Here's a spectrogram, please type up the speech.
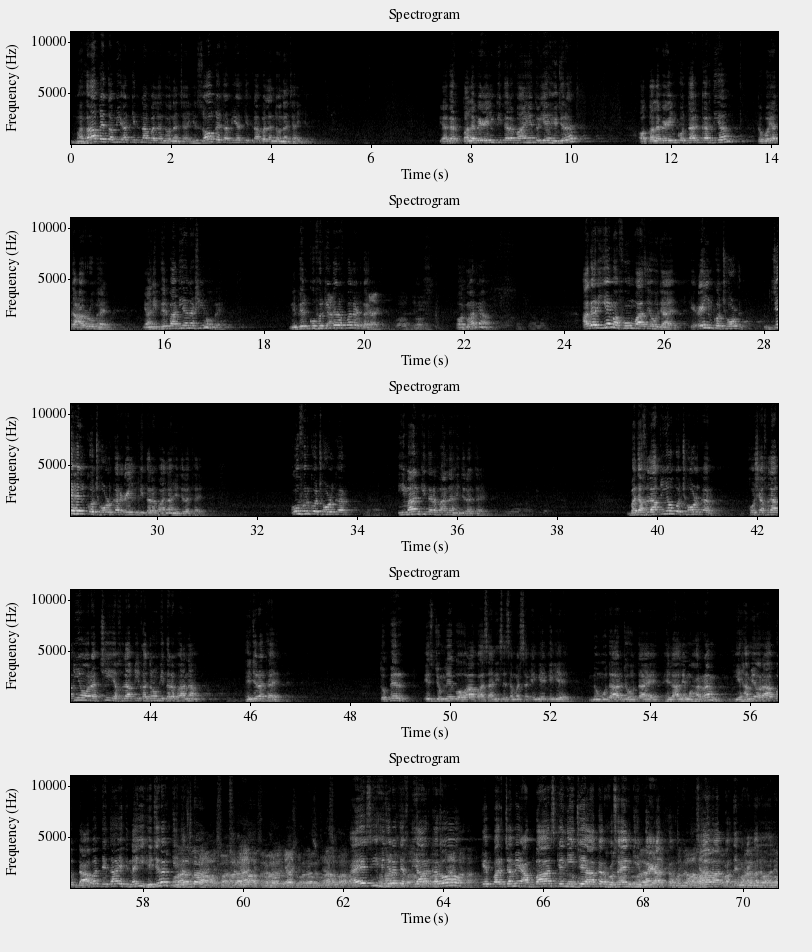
मज़ाक तबीयत कितना बुलंद होना चाहिए? जौक तबीयत कितना बुलंद होना चाहिए? कि अगर तलब इल्म की तरफ़ आए हैं तो यह हिजरत, और तलब इल्म को तर्क कर दिया तो वो गोया तारुब है। यानी फिर बादिया नशी हो गए। फिर कुफर की तरफ़ पलट गए। और हमारे यहाँ? अगर ये मफहूम वाजे हो जाए कि इल्म को छोड़ जहल को छोड़कर इल्म की तरफ़ आना हिजरत है। कुफर को छोड़कर ईमान की तरफ़ आना हिजरत है। बद अखलाकियों को छोड़कर खुश अखलाकियों और अच्छी अखलाकी कदरों की तरफ़ आना हिजरत है। तो फिर इस जुमले को आप आसानी से समझ सकेंगे कि ये नमूदार जो होता है, हिलाल मुहर्रम ये हमें और आपको दावत देता है एक नई हिजरत की तरफ़। ऐसी हिजरत इख्तियार करो कि परचम अब्बास के नीचे आकर हुसैन की बैत करो। सलावत पढ़ने मोहम्मद वाले।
